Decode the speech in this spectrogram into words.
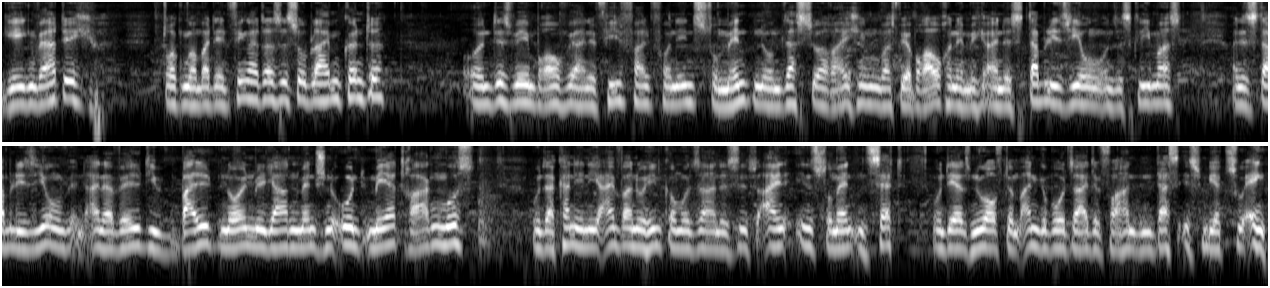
gegenwärtig, drücken wir mal den Finger, dass es so bleiben könnte. Und deswegen brauchen wir eine Vielfalt von Instrumenten, um das zu erreichen, was wir brauchen, nämlich eine Stabilisierung unseres Klimas, eine Stabilisierung in einer Welt, die bald neun Milliarden Menschen und mehr tragen muss. Und da kann ich nicht einfach nur hinkommen und sagen, das ist ein Instrumentenset und der ist nur auf der Angebotsseite vorhanden. Das ist mir zu eng.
